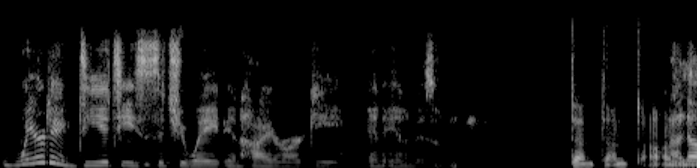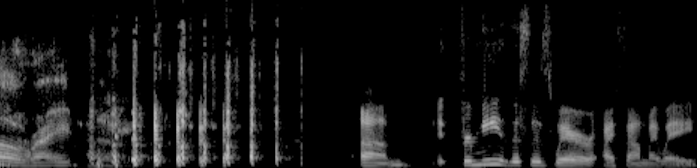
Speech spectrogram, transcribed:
where do deities situate in hierarchy and animism? Dun dun dun. I know right? I know. um it, for me this is where i found my way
